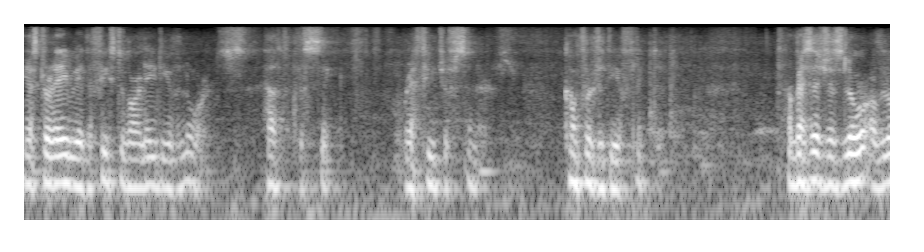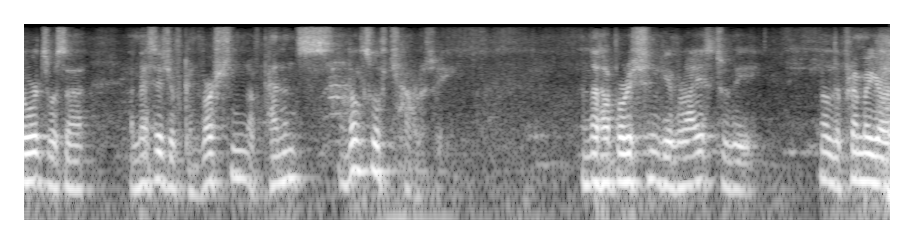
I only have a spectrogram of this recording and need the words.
Yesterday we had the Feast of Our Lady of Lourdes, Health of the Sick, Refuge of Sinners, Comfort of the Afflicted. Her message of Lourdes was a, a message of conversion, of penance, and also of charity. And that apparition gave rise to the, well, the premier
